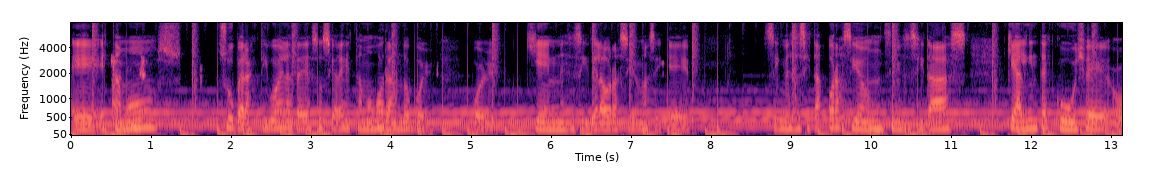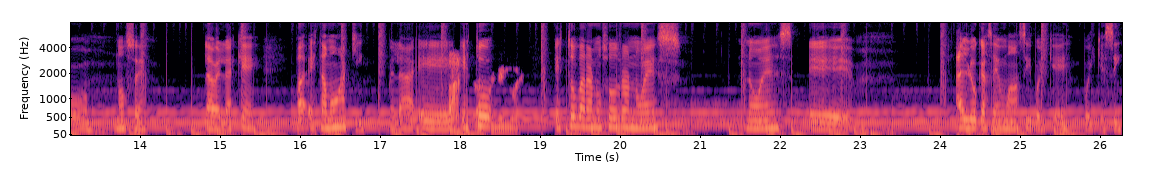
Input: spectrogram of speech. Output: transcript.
Eh, estamos súper activos en las redes sociales. Estamos orando por, por quien necesite la oración. Así que si necesitas oración, si necesitas que alguien te escuche o no sé, la verdad es que estamos aquí, ¿verdad? Eh, esto, esto para nosotros no es, no es eh, algo que hacemos así porque, porque sí.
